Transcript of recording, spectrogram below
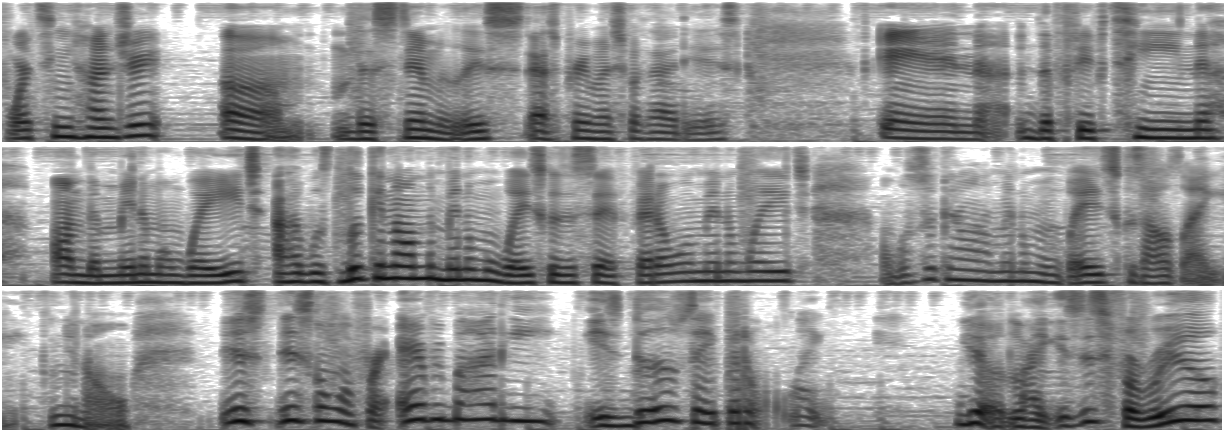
1400, um, the stimulus. That's pretty much what that is. And the 15 on the minimum wage. I was looking on the minimum wage because it said federal minimum wage. I was looking on the minimum wage because I was like, you know, this this going for everybody. It does say federal, like yo, like, is this for real?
